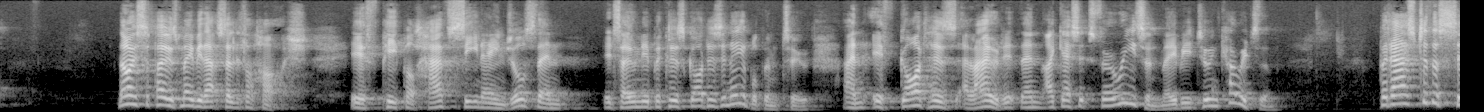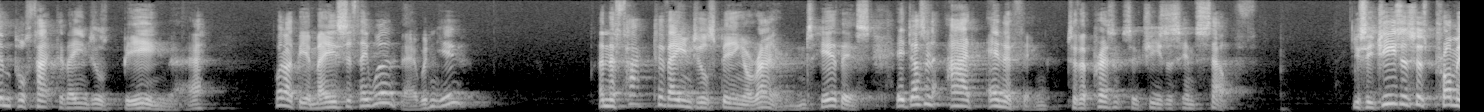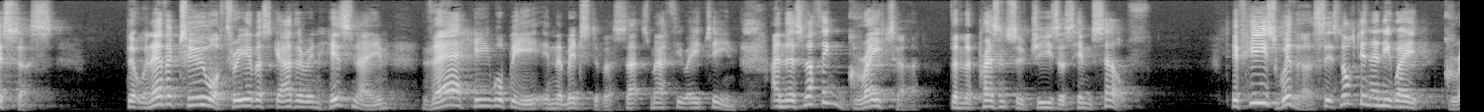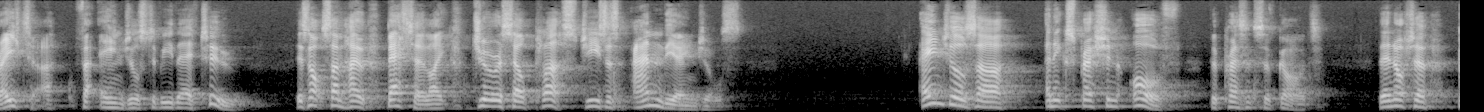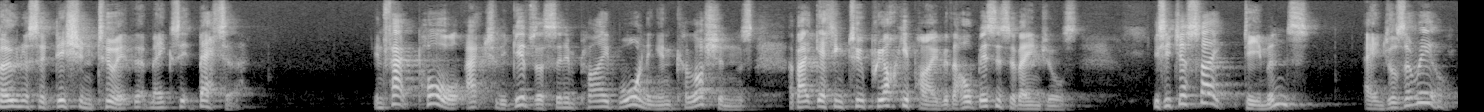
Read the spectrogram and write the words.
Now, I suppose maybe that's a little harsh. If people have seen angels, then it's only because God has enabled them to. And if God has allowed it, then I guess it's for a reason, maybe to encourage them. But as to the simple fact of angels being there, well, I'd be amazed if they weren't there, wouldn't you? And the fact of angels being around, hear this, it doesn't add anything to the presence of Jesus himself. You see, Jesus has promised us that whenever two or three of us gather in his name, there he will be in the midst of us. That's Matthew 18. And there's nothing greater than the presence of Jesus himself. If he's with us, it's not in any way greater for angels to be there too. It's not somehow better like Duracell Plus, Jesus and the angels. Angels are an expression of the presence of God. They're not a bonus addition to it that makes it better. In fact, Paul actually gives us an implied warning in Colossians about getting too preoccupied with the whole business of angels. You see, just like demons, angels are real.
